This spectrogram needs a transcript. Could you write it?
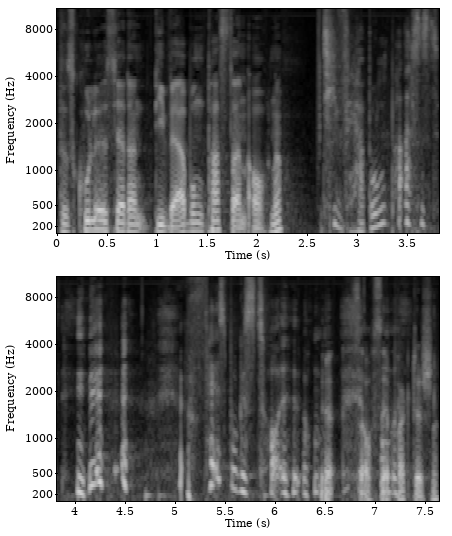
Das Coole ist ja dann, die Werbung passt dann auch, ne? Die Werbung passt. Facebook ist toll. Um, Ja, ist auch sehr um, praktisch, ne?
